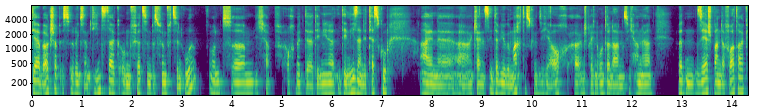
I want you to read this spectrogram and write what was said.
Der Workshop ist übrigens am Dienstag um 14 bis 15 Uhr und ähm, ich habe auch mit der Denisa, Netescu äh, ein kleines Interview gemacht. Das können Sie hier auch äh, entsprechend runterladen und sich anhören, Wird ein sehr spannender Vortrag.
